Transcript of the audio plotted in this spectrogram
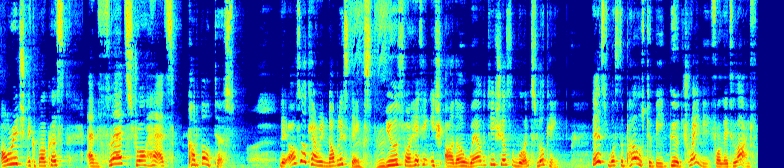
orange knickerbockers, and flat straw hats called boaters. They also carried knobby sticks, used for hitting each other while the teachers weren't looking. This was supposed to be good training for later life.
